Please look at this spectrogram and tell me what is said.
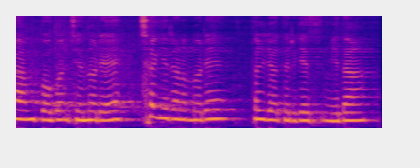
다음 곡은 제 노래 척이라는 노래 들려드리겠습니다.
